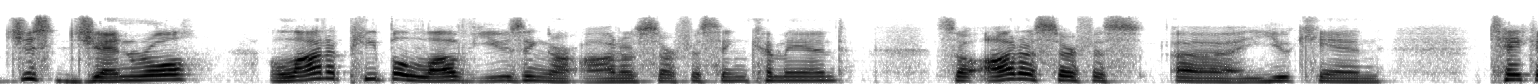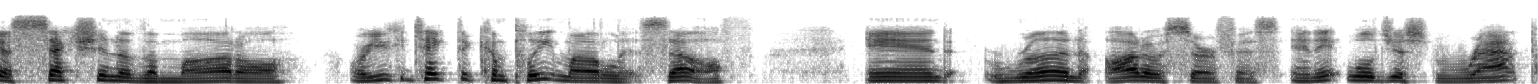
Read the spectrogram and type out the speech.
just general, a lot of people love using our auto surfacing command. So auto surface, uh, you can take a section of the model, or you can take the complete model itself and run auto surface, and it will just wrap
